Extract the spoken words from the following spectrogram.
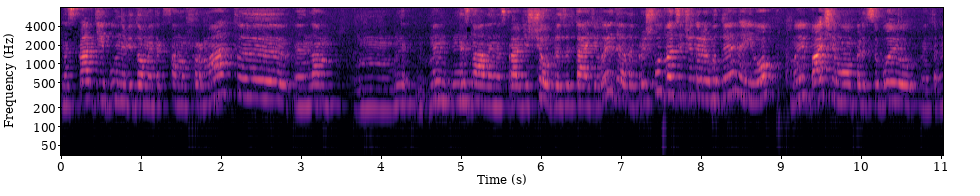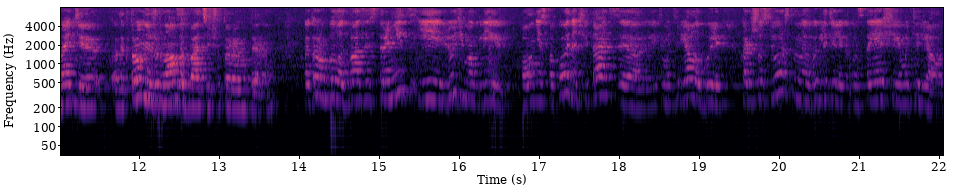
Насправді був невідомий так само формат. е, Нам м, не- ми не знали насправді, що в результаті вийде, але пройшло 24 години, і оп, ми бачимо перед собою в інтернеті електронний журнал за 24 години. в котором было 20 страниц, и люди могли вполне спокойно читать. Э, Эти материалы были хорошо сверстаны, выглядели как настоящие материалы.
